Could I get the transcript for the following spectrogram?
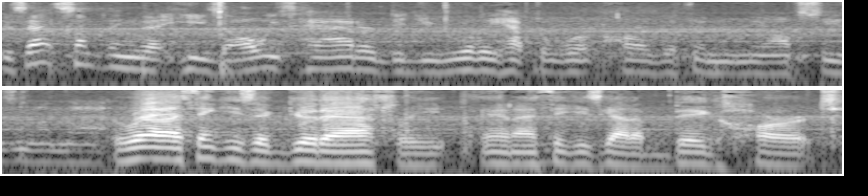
Is that something that he's always had, or did you really have to work hard with him in the offseason on that? Well, I think he's a good athlete, and I think he's got a big heart,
